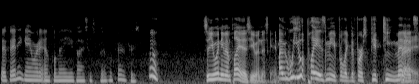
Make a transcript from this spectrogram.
If any game were to implement you guys as playable characters. Huh. So you wouldn't even play as you in this game. I mean, well, you would play as me for like the first 15 minutes, Right,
